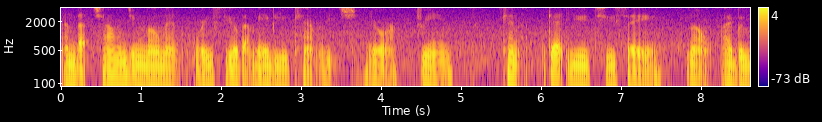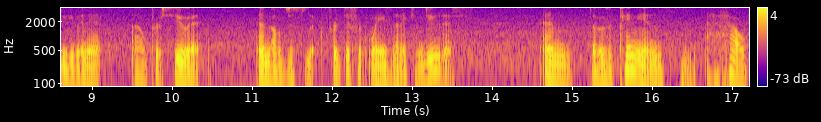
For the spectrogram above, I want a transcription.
and that challenging moment where you feel that maybe you can't reach your dream can get you to say, No, I believe in it, I'll pursue it, and I'll just look for different ways that I can do this. And those opinions help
